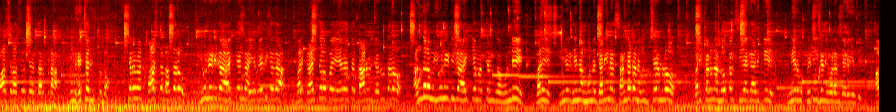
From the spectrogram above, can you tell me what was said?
పాస్టర్ అసోసియేషన్ తరఫున మేము హెచ్చరిస్తున్నాం. ఇక్కడ పాస్టర్లు అందరూ యూనిట్గా ఐక్యంగా ఈ వేదికగా మరి క్రైస్తవులపై ఏదైతే దాడులు జరుగుతారో అందరం యూనిట్గా ఐక్యమత్యంగా ఉండి మరి నిన్న మొన్న జరిగిన సంఘటన విషయంలో మరి ఇక్కడున్న లోకల్ సీఏ గారికి మీరు పిటిషన్ ఇవ్వడం జరిగింది. ఆ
